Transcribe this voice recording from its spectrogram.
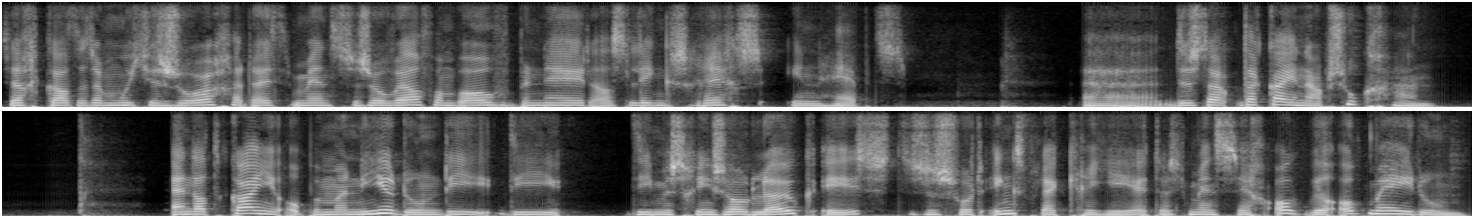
zeg ik altijd, dan moet je zorgen dat je mensen zowel van boven beneden als links rechts in hebt. Eh, dus daar, daar kan je naar op zoek gaan. En dat kan je op een manier doen die, die, die misschien zo leuk is. Dus een soort inktvlek creëert. Dat mensen zeggen, oh, ik wil ook meedoen.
